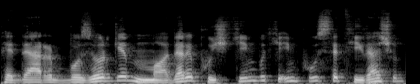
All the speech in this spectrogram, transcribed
پدر بزرگ مادر پوشکین بود که این پوست تیره شد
